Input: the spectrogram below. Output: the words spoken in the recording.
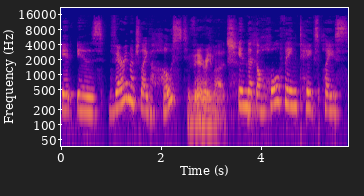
it is very much like Host Very much. in that the whole thing takes place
